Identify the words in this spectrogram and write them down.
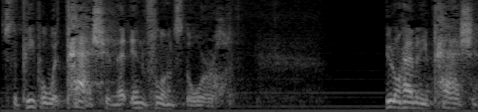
It's the people with passion that influence the world. You don't have any passion.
